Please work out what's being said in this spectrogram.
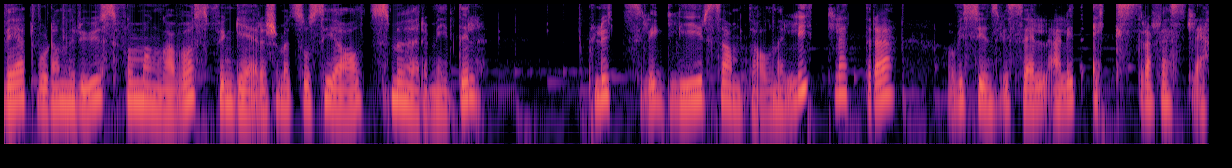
vet hvordan rus for mange av oss fungerer som et sosialt smøremiddel. Plutselig glir samtalene litt lettere, og vi syns vi selv er litt ekstra festlige.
